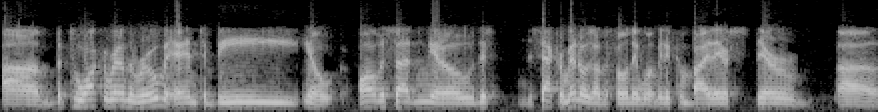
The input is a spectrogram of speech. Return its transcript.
Um, but to walk around the room and to be, you know, all of a sudden, you know, this Sacramento's on the phone. They want me to come by their their uh,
